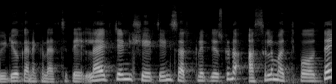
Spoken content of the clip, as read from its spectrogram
వీడియో కనుక నచ్చితే లైక్ చేయండి షేర్ చేయండి సబ్స్క్రైబ్ చేసుకోండి అసలు మర్చిపోతే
